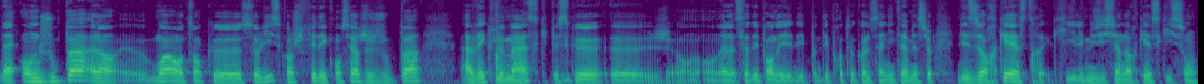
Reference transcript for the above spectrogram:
Ben, on ne joue pas. Alors euh, moi, en tant que soliste, quand je fais des concerts, je joue pas avec le masque parce que euh, on a, ça dépend des, des- des protocoles sanitaires, bien sûr. Les orchestres, qui, les musiciens d'orchestre qui sont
